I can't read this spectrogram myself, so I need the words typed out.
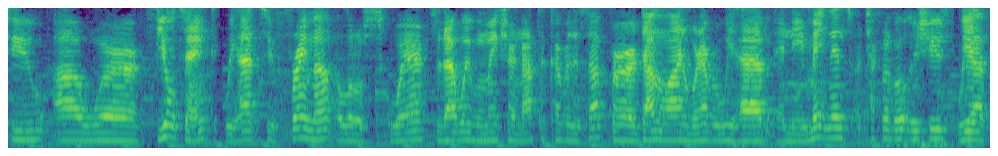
to our fuel tank. We had to frame out a little square so that way we'll make sure not to cover this up for down the line whenever we have any maintenance or technical issues, we have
